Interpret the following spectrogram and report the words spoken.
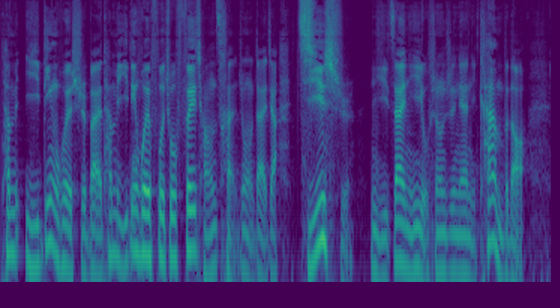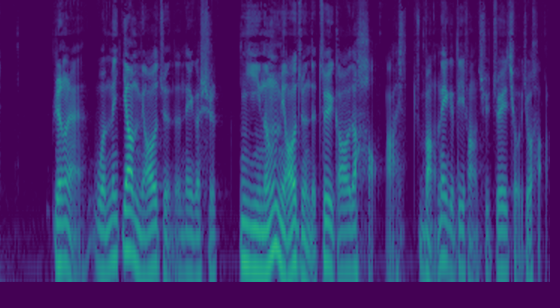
他们一定会失败，他们一定会付出非常惨重的代价，即使你在你有生之年你看不到。仍然，我们要瞄准的那个是你能瞄准的最高的好啊，往那个地方去追求就好了。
